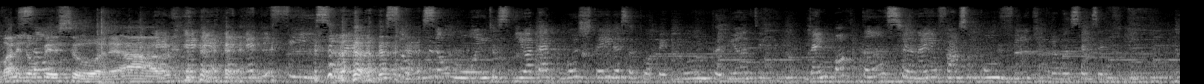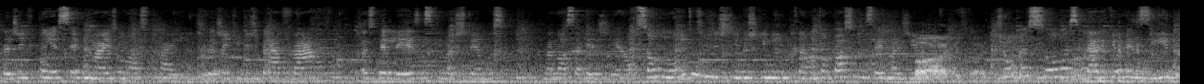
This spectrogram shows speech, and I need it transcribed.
vale João Pessoa, né? Ah. É, é, é, é difícil, né? São, são muitos. E eu até gostei dessa tua pergunta diante da importância, né? Eu faço um convite para vocês aqui, da gente conhecer mais o nosso país, da gente desbravar as belezas que nós temos na nossa região. São muitos os destinos que me encantam, posso dizer, mas Pode, pode. João Pessoa, uma cidade que eu resido,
